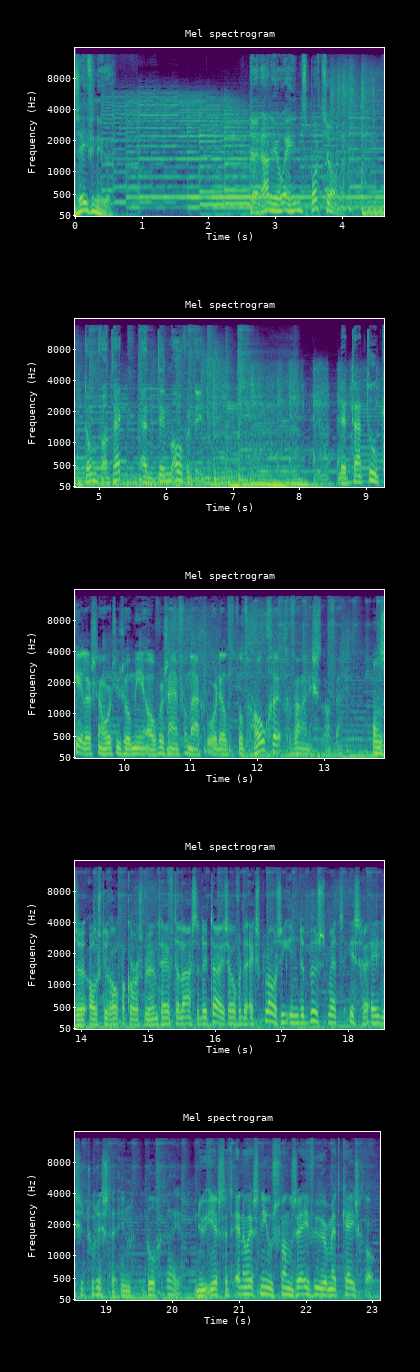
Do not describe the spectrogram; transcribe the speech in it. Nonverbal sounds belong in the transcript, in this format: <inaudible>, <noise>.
7 uur. De Radio 1 Sportzomer. Tom van Hek en Tim Overdien. De tattoo-killers, daar hoort u zo meer over, zijn vandaag veroordeeld tot hoge gevangenisstraffen. Onze Oost-Europa-correspondent heeft de laatste details over de explosie in de bus met Israëlische toeristen in Bulgarije. Nu eerst het NOS-nieuws van 7 uur met Kees Groot.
